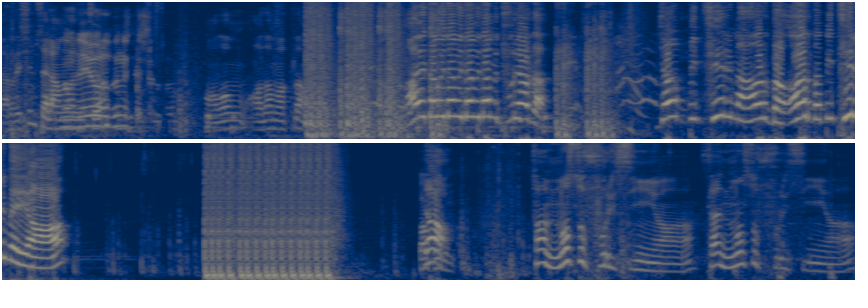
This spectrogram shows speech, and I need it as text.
Kardeşim Adam selamünaleyküm. neye uğradığını şaşırdı. Adam adam haklı ama. Ahmet Ahmet Ahmet Ahmet Ahmet Furi Arda. Ya bitirme Arda Arda bitirme ya. Bakalım. Sen nasıl Furisin ya? Sen nasıl Furisin ya?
